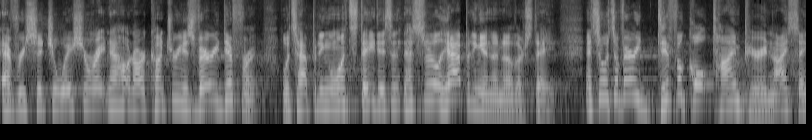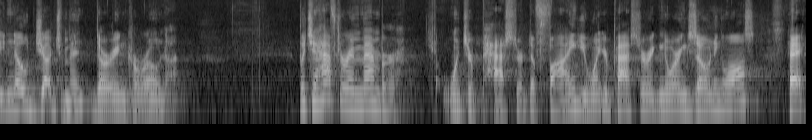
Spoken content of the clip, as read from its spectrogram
every situation right now in our country is very different. What's happening in one state isn't necessarily happening in another state. And so it's a very difficult time period. And I say no judgment during Corona. But you have to remember don't want your pastor defying, you want your pastor ignoring zoning laws? Hey,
